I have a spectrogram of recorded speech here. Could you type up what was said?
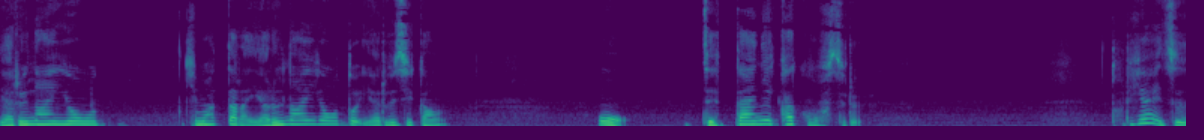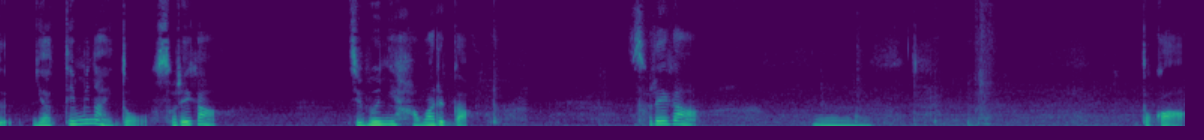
やる内容決まったらやる内容とやる時間を絶対に確保する。とりあえずやってみないとそれが自分にはまるか。それがうんとか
